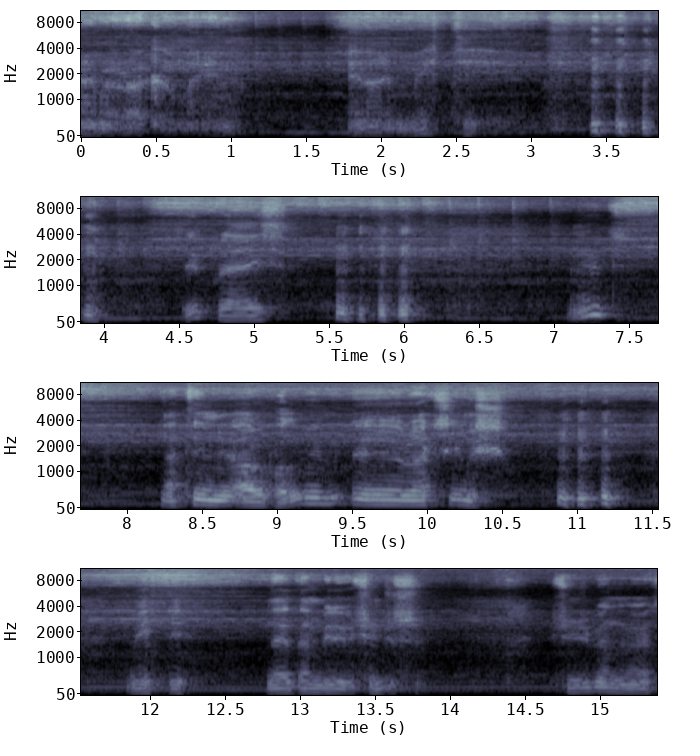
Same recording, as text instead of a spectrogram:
I'm a rocker man. And I'm Mehdi. Surprise. Avrupalı bir e, rockçıymış. Mehdi. Nereden biri? Üçüncüsü. Üçüncü bendim evet.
